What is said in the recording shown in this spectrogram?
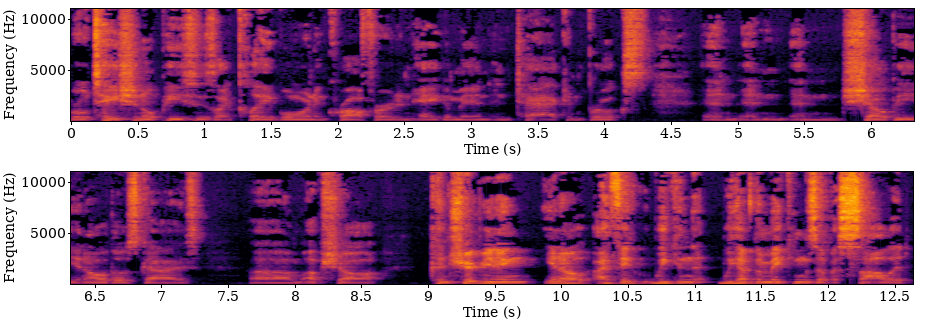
rotational pieces like Claiborne and Crawford and Hageman and Takk and Brooks and, and, and Shelby and all those guys, um, Upshaw contributing, you know, I think we can we have the makings of a solid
